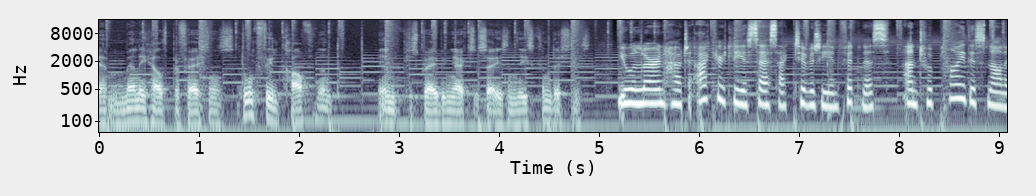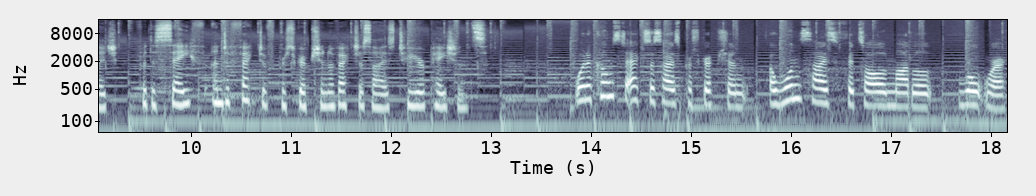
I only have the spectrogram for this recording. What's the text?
um, many health professionals don't feel confident in prescribing exercise in these conditions. You will learn how to accurately assess activity and fitness and to apply this knowledge for the safe and effective prescription of exercise to your patients. When it comes to exercise prescription, a one-size-fits-all model won't work.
